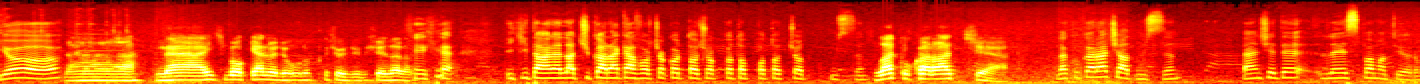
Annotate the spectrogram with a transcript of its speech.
Yo. Nah, nah hiç bok gelmedi. Unuttu çocuğu bir şeyler. at. İki tane la çukaraka for çokoto çokoto poto çotmuşsun. La cucaracha. La kukaraç atmışsın. Ben chat'e L spam atıyorum.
